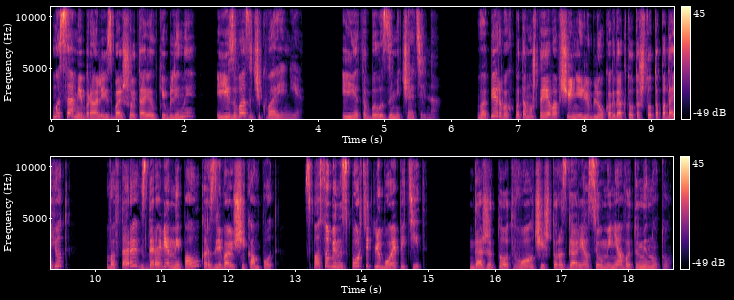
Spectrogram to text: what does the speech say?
Мы сами брали из большой тарелки блины и из вазочек варенье. И это было замечательно. Во-первых, потому что я вообще не люблю, когда кто-то что-то подает. Во-вторых, здоровенный паук, разливающий компот, способен испортить любой аппетит. Даже тот волчий, что разгорелся у меня в эту минуту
